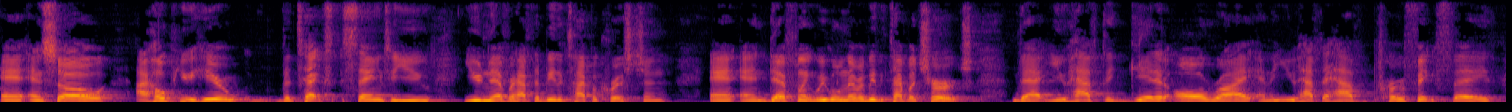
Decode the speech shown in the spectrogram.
And, and, so I hope you hear the text saying to you, you never have to be the type of Christian, and, and definitely we will never be the type of church that you have to get it all right and that you have to have perfect faith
